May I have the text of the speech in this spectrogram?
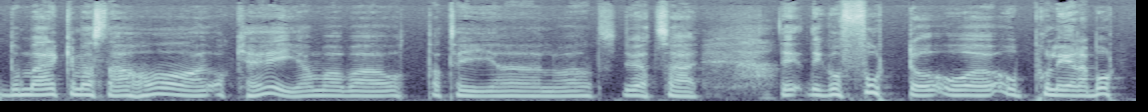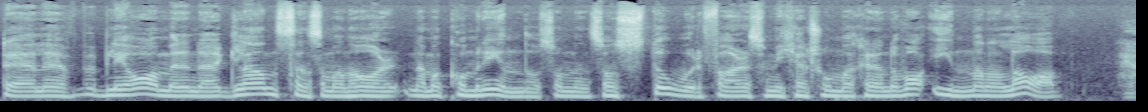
då märker man att okej, okay, han var bara 8, 10, 11. Du vet, så här. Det, det går fort att polera bort det eller bli av med den där glansen som man har när man kommer in då, som en sån stor förare som Michael Schumacher ändå var innan han la av. Ja.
